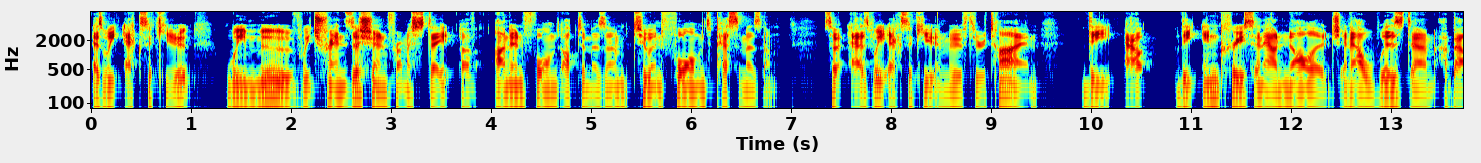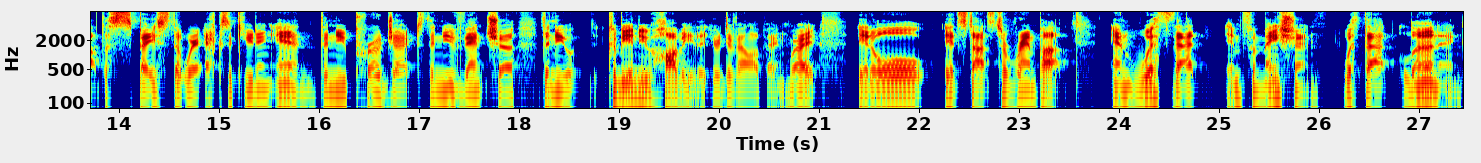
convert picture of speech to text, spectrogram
as we execute, we move, we transition from a state of uninformed optimism to informed pessimism. So as we execute and move through time, the our the increase in our knowledge and our wisdom about the space that we're executing in the new project the new venture the new could be a new hobby that you're developing right? It all it starts to ramp up. And with that information with that learning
